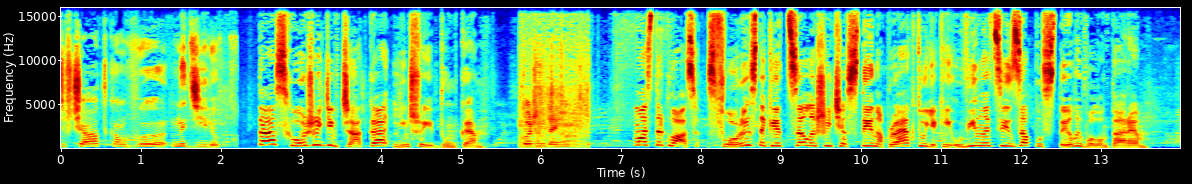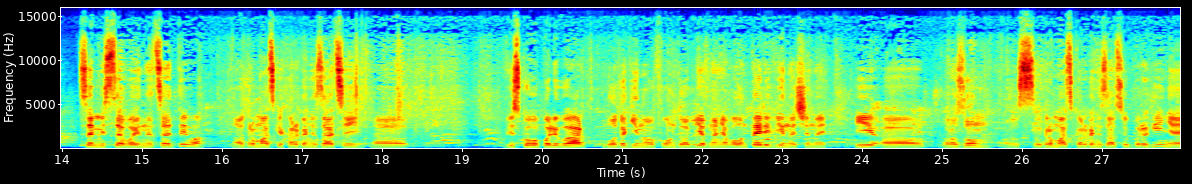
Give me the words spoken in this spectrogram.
дівчаткам в неділю. Та, схоже, дівчатка іншої думки. Кожен день. Майстер-клас з флористики це лише частина проекту, який у Вінниці запустили волонтери. Це місцева ініціатива е, громадських організацій е, військово-поліварт, благодійного фонду об'єднання волонтерів Вінниччини і е, разом з громадською організацією Берегиня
